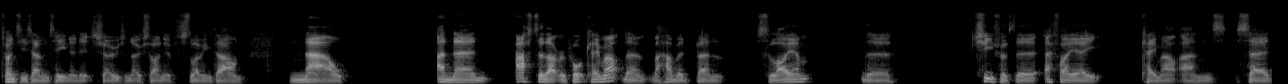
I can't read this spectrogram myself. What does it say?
2017, and it shows no sign of slowing down now. And then after that report came out, then Mohammed Ben Sulayem, the chief of the FIA, came out and said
